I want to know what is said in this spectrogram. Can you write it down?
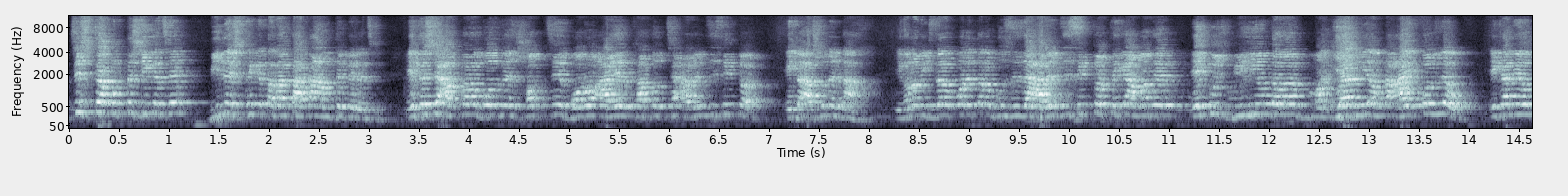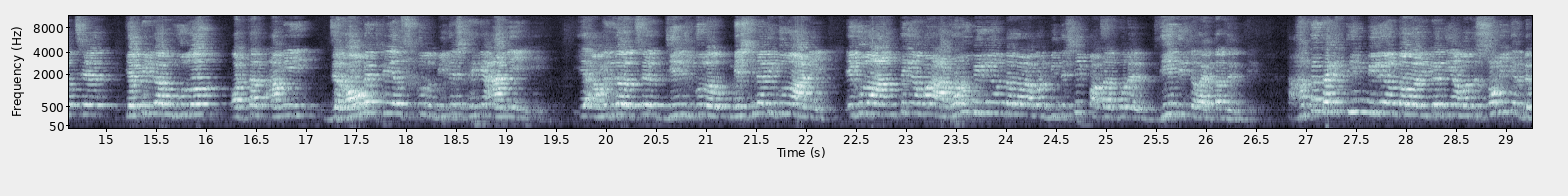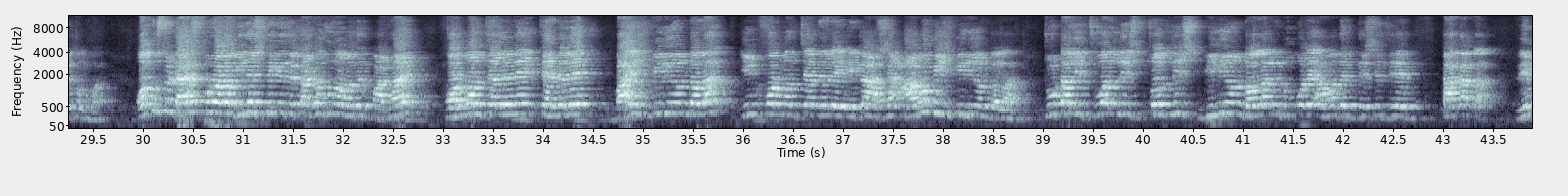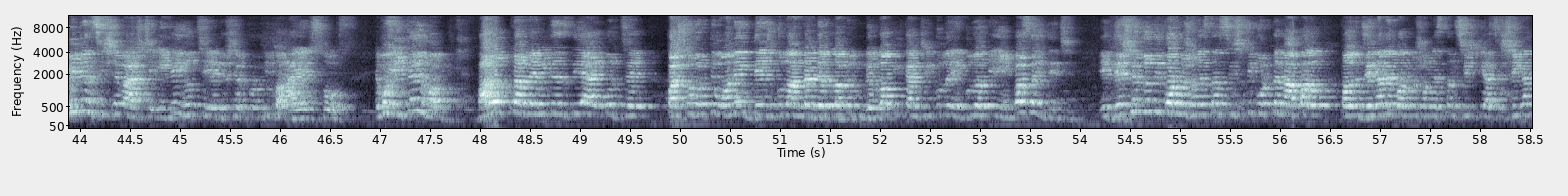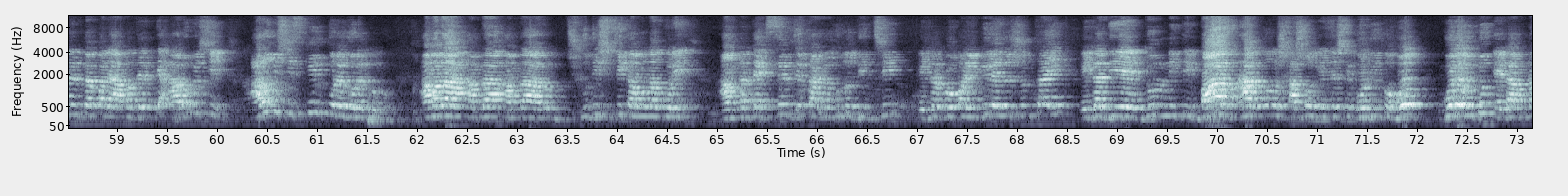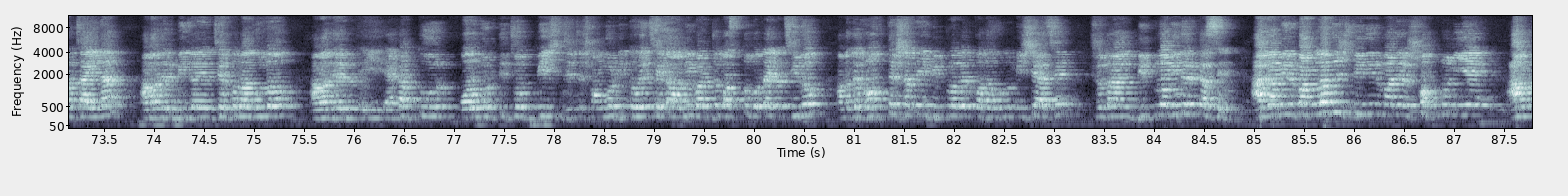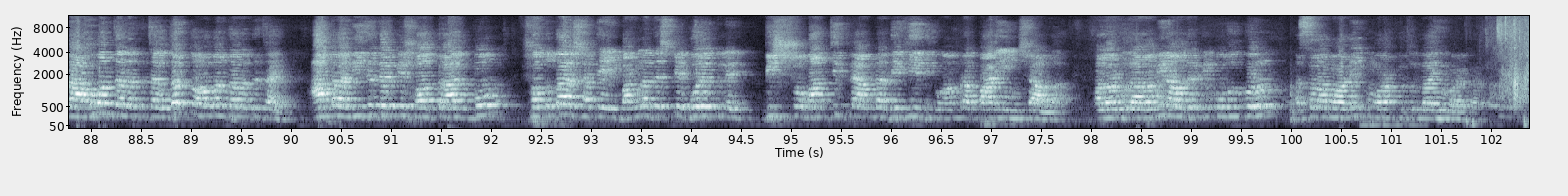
চেষ্টা করতে শিখেছে, বিদেশ থেকে তারা টাকা আনতে পেরেছে। এদেশে আপনারা বলবেন, সবচেয়ে বড় আয়ের খাত হচ্ছে আরএনজি সেক্টর এটা আসলে না। ইকোনমিক্স যাওয়ার পরে তারা বুঝে যে আরএনজি সেক্টর থেকে আমাদের 21 বিলিয়ন ডলার ইয়ারলি আমরা আয় করলেও এখানে হচ্ছে ক্যাপিটালগুলো, অর্থাৎ আমি যে র মেটেরিয়ালসগুলো বিদেশ থেকে আনি আমি তো হচ্ছে জিনিসগুলো মেশিনারি গুলো আনি, এগুলো আনতেই আমার 18 বিলিয়ন ডলার আমার বিদেশেই পাচার করে দিয়ে দিতে হয় তাদেরকে। হাতে থাকে তিন মিলিয়ন ডলার এটা দিয়ে আমাদের শ্রমিকের বেতন হয়। অথচ ডায়াসপোরারা বিদেশ থেকে যে টাকাগুলো আমাদের পাঠায় ফর্মাল চ্যানেলে চ্যানেলে 22 বিলিয়ন ডলার ইনফর্মাল চ্যানেলে এটা আসে আরও 20 বিলিয়ন ডলার টোটালি 44 40 বিলিয়ন ডলারের উপরে আমাদের দেশে যে টাকাটা রেমিটেন্স হিসেবে আসছে, এটাই হচ্ছে এদেশের প্রকৃত আয়ের সোর্স এবং এটাই হবে ভারত তার রেমিটেন্স দিয়ে আয় করছে পার্শ্ববর্তী অনেক দেশগুলো আন্ডার ডেভেলপিং ডেভেলপিং কান্ট্রিগুলো এগুলোকে এমফাসাইজ দিচ্ছে এই দেশে যদি কর্মসংস্থান সৃষ্টি করতে না পারো তাহলে যেখানে কর্মসংস্থান সৃষ্টি আছে সেখানের ব্যাপারে আমাদেরকে আরও বেশি আরও বেশি স্কিল করে গড়ে তুলবো আমরা আমরা আমরা সুদৃষ্টি কামনা করি। আমরা ট্যাক্সের যে টাকাগুলো দিচ্ছি এটা প্রপার ইউটিলাইজেশন চাই। এটা দিয়ে দুর্নীতি বাজ আর কোনো শাসক এদেশে গঠিত হোক। গড়ে উঠুক, এটা আমরা চাই না। আমাদের বিজয়ের চেতনাগুলো, আমাদের এই একাত্তর, পরবর্তী চব্বিশ যেটা সংগঠিত হয়েছে, এটা অনিবার্য বাস্তবতা, এটা ছিল। আমাদের রক্তের সাথে এই বিপ্লবের কথাগুলো মিশে আছে। সুতরাং বিপ্লবীদের কাছে আগামীর বাংলাদেশ বিনির্মাণের স্বপ্ন নিয়ে আমরা আহ্বান জানাতে চাই, উদাত্ত আহ্বান জানাতে চাই। আমরা নিজেদেরকে সৎ রাখব। সততার সাথে এই বাংলাদেশকে গড়ে তুলে বিশ্ব মানচিত্রে আমরা দেখিয়ে দিব। আমরা পারি ইনশাআল্লাহ। আল্লাহ রাব্বুল আলামিন আমাদেরকে কবুল করুন। আসসালামু আলাইকুম ওয়া রাহমাতুল্লাহি ওয়া বারাকাতুহু।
